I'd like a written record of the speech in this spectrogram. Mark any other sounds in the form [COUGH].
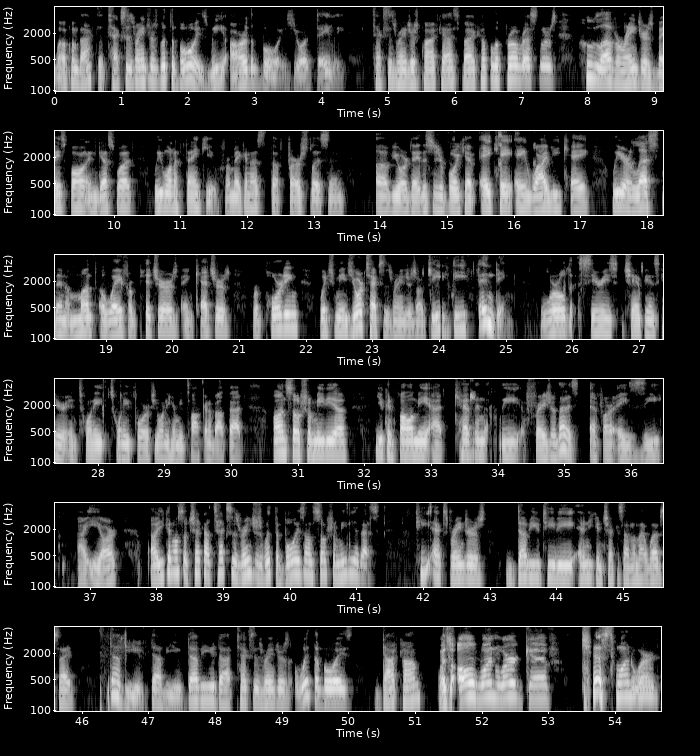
Welcome back to Texas Rangers with the Boys. We are the Boys, your daily Texas Rangers podcast by a couple of pro wrestlers who love Rangers baseball. And guess what? We want to thank you for making us the first listen of your day. This is your boy Kev, aka YBK. We are less than a month away from pitchers and catchers reporting, which means your Texas Rangers are the defending World Series champions here in 2024. If you want to hear me talking about that on social media, you can follow me at Kevin Lee Frazier. That is F R A Z I E R. Uh, you can also check out Texas Rangers with the boys on social media. That's TX Rangers WTV. And you can check us out on that website, www.texasrangerswiththeboys.com. It's all one word, Kev. Just one word.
